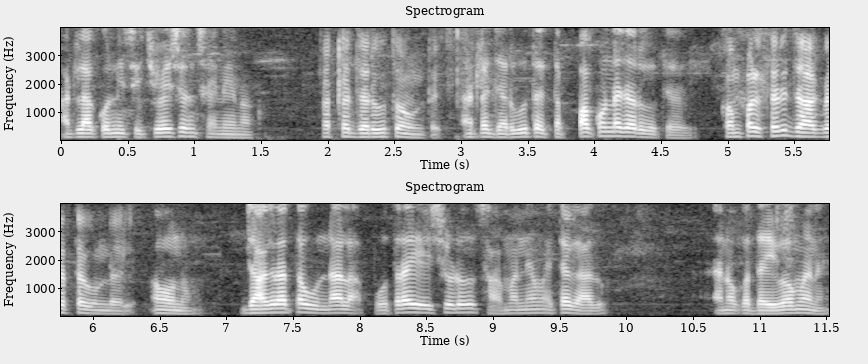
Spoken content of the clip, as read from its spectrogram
అట్లా కొన్ని సిచ్యువేషన్స్ అయినాయి నాకు. అట్లా జరుగుతూ ఉంటాయి. అట్లా జరుగుతాయి. తప్పకుండా జరుగుతాయి అవి. కంపల్సరీ జాగ్రత్తగా ఉండాలి. అవును. జాగ్రత్తగా ఉండాలా? పోతరా యేసుడు? సామాన్యం అయితే కాదు. ఆయన ఒక దైవం అనే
